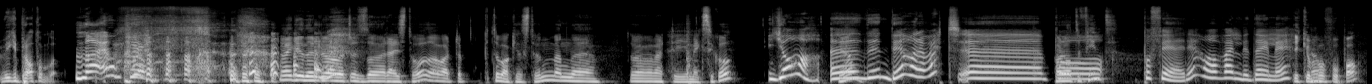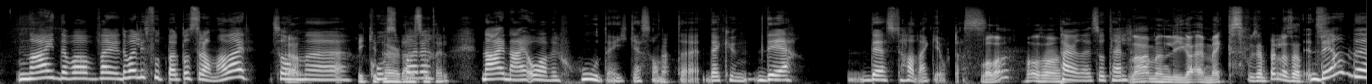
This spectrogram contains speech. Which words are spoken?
vil ikke prate om det. Nei, ok. Men Gunhild, du har vært ute og reist òg. Du har vært tilbake en stund, men eh, du har vært i Mexico. Ja, eh, Ja. Det, det har jeg vært. eh, Har du hatt det fint? På ferie. Det var veldig deilig. Ikke på fotball. Nei, det var, det var litt fotball på stranda der. Sånn ja. Ikke kos Paradise. Hotel. Nei, nei, overhodet ikke sånt. Nei. Det, kun, det, det hadde jeg ikke gjort, ass. Hva da? Altså, Paradise Hotel. nei, men Liga MX, for eksempel. sett. Det hadde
